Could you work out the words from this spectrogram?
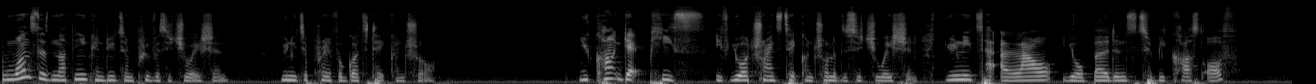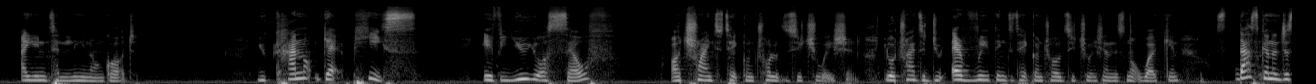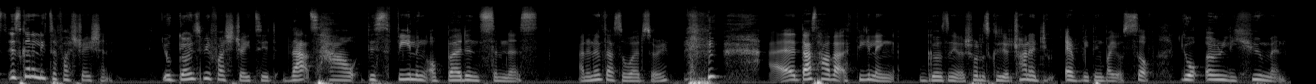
Once there's nothing you can do to improve a situation, you need to pray for God to take control. You can't get peace if you are trying to take control of the situation. You need to allow your burdens to be cast off and you need to lean on God. You cannot get peace if you yourself are trying to take control of the situation. You're trying to do everything to take control of the situation and it's not working. That's going to just, it's going to lead to frustration. You're going to be frustrated. That's how this feeling of burdensomeness, I don't know if that's a word, sorry. uh, that's how that feeling goes on your shoulders because you're trying to do everything by yourself. You're only human.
